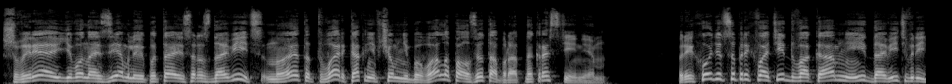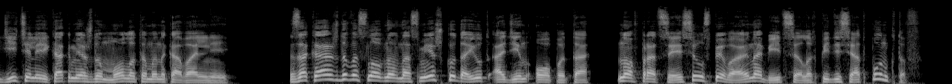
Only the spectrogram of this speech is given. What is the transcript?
Швыряю его на землю и пытаюсь раздавить, но эта тварь, как ни в чем не бывало, ползет обратно к растениям. Приходится прихватить два камня и давить вредителей, как между молотом и наковальней. За каждого, словно в насмешку, дают один опыта, но в процессе успеваю набить целых 50 пунктов.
